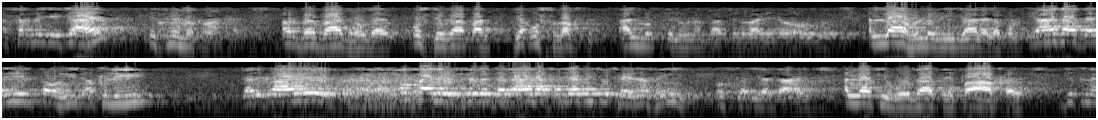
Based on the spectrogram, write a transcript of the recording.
اصل میں یہ کیا ہے؟ اس میں مکان ہے اور برباد ہو گئے۔ اس جگہ پر یا اس وقت المبتلون باطل والے لوگ۔ اللہ جال لکم۔ یاد دلیل توحید اخلی طریقہ ہے؟ اور پہلے اس سے دلائل اخلیہ بھی تو تھے نا صحیح۔ اس کا ارادہ ہے۔ اللہ کی وہ ذات پاک ہے۔ جس نے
